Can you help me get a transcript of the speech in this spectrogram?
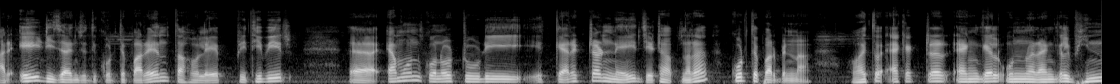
আর এই ডিজাইন যদি করতে পারেন, তাহলে পৃথিবীর এমন কোনো টু ডি ক্যারেক্টার নেই যেটা আপনারা করতে পারবেন না। হয়তো এক একটার অ্যাঙ্গেল অন্য অ্যাঙ্গেল ভিন্ন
